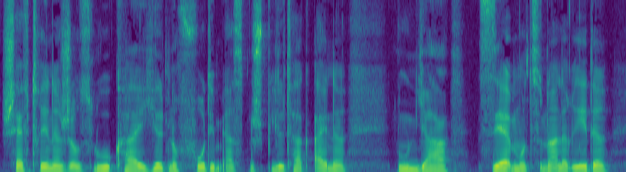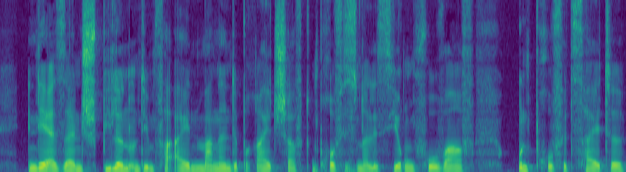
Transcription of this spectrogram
Cheftrainer Jos Luokai hielt noch vor dem ersten Spieltag eine, nun ja, sehr emotionale Rede, in der er seinen Spielern und dem Verein mangelnde Bereitschaft und Professionalisierung vorwarf und prophezeite,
